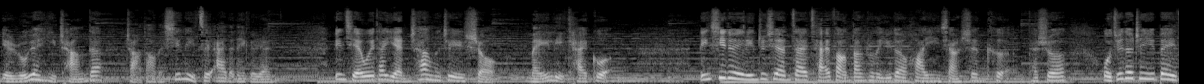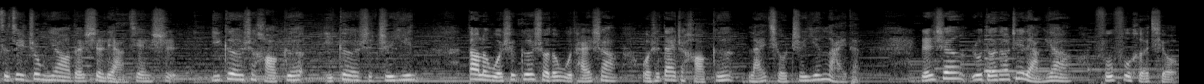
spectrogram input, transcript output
也如愿以偿的找到了心里最爱的那个人，并且为他演唱了这一首《没离开过》。林夕对林志炫在采访当中的一段话印象深刻。他说：“我觉得这一辈子最重要的是两件事，一个是好歌，一个是知音。到了我是歌手的舞台上，我是带着好歌来求知音来的。人生如得到这两样，夫复何求？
